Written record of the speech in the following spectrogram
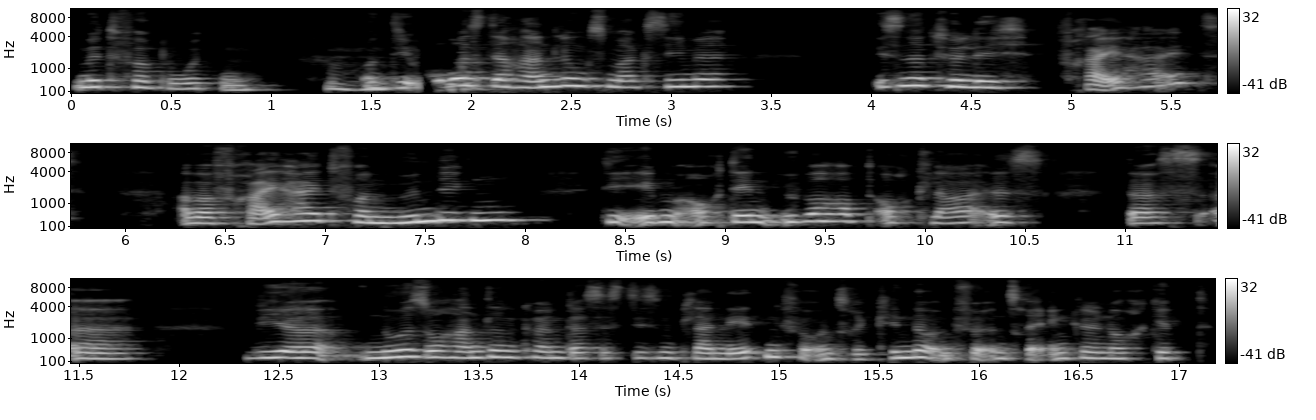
mit Verboten. Mhm. Und die oberste Handlungsmaxime ist natürlich Freiheit, aber Freiheit von Mündigen, die eben auch denen überhaupt auch klar ist, dass äh, wir nur so handeln können, dass es diesen Planeten für unsere Kinder und für unsere Enkel noch gibt.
